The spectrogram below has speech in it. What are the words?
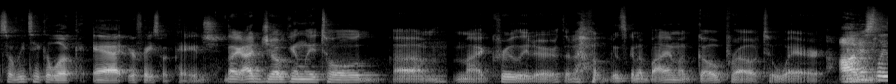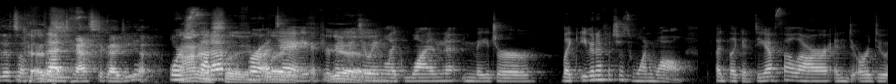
So if we take a look at your Facebook page, Like I jokingly told um, my crew leader that I was gonna buy him a GoPro to wear. honestly, that's a That's- fantastic idea. Or set up for a like, day if you're going to yeah. be doing like one major, like even if it's just one wall, a, like a DSLR and or do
